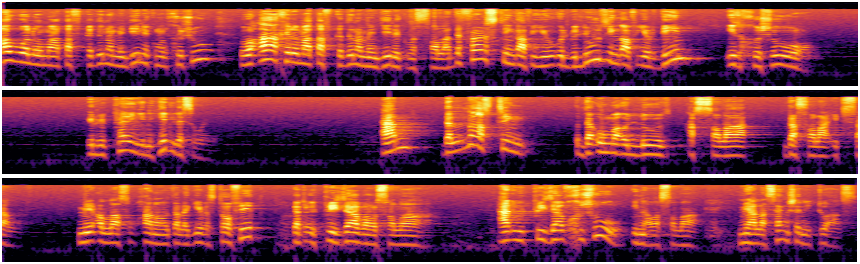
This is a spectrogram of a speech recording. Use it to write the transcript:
أول ما تفقدون من دينكم الخشوع وآخر ما تفقدون من دينكم الصلاة. The first thing of you will be losing of your deen is khushu'. You'll be praying in heedless way. And the last thing the ummah will lose is salah, the salah itself. May Allah subhanahu wa ta'ala give us tawfiq that we preserve our salah. And we preserve khushu' in our salah. May Allah sanction it to us.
